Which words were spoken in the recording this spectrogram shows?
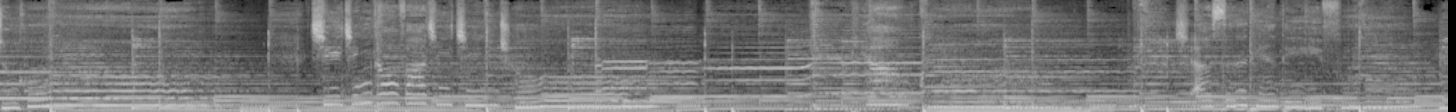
生活，几经头发几经愁，飘过，恰似天地富有。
